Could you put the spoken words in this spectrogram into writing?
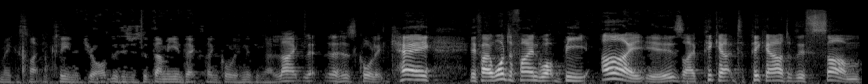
make a slightly cleaner job. This is just a dummy index. I can call it anything I like. Let, us call it k. If I want to find what bi is, I pick out to pick out of this sum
